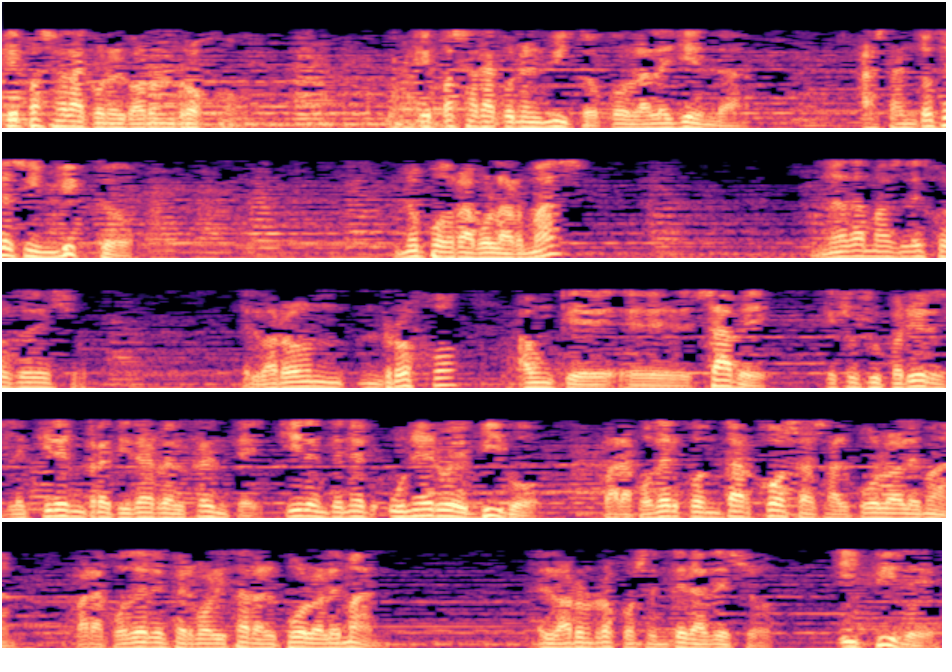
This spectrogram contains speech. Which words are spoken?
¿Qué pasará con el varón rojo? ¿Qué pasará con el mito, con la leyenda? Hasta entonces invicto. ¿No podrá volar más? Nada más lejos de eso. El varón rojo, aunque eh, sabe que sus superiores le quieren retirar del frente, quieren tener un héroe vivo para poder contar cosas al pueblo alemán, para poder enfermorizar al pueblo alemán. El varón rojo se entera de eso y pide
